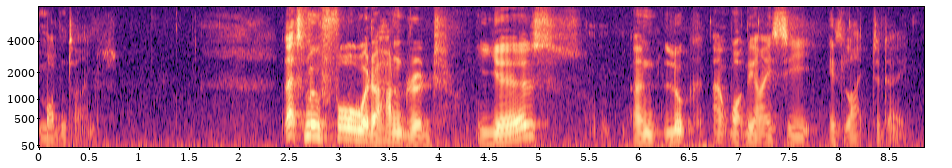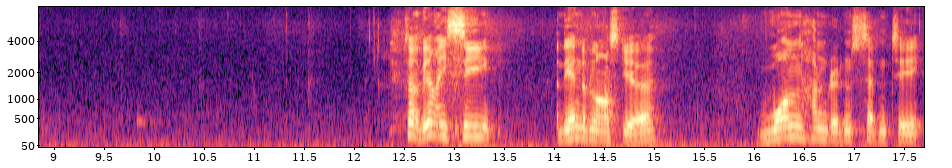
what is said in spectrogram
modern times. Let's move forward 100 years and look at what the IEC is like today. So, the IEC at the end of last year, 170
